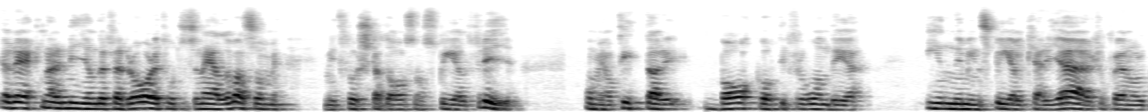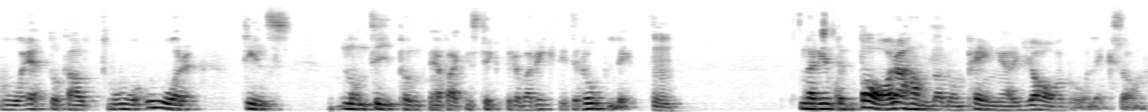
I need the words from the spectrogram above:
jag räknar 9 februari 2011 som mitt första dag som spelfri. Om jag tittar bakåt ifrån det in i min spelkarriär så får jag nog gå ett och ett halvt, två år tills någon tidpunkt när jag faktiskt tyckte det var riktigt roligt. Mm. När det inte bara handlade om pengar, jag och liksom.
